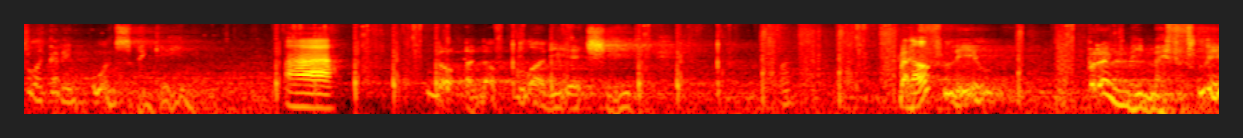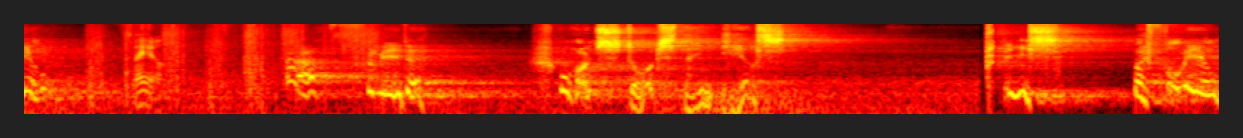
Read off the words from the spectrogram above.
flickering once again. uh, Not enough blood yet shed. My Hello? flail. Bring me my flail. flail. Ah, Friede. What stops thine ears? Please, my flail.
